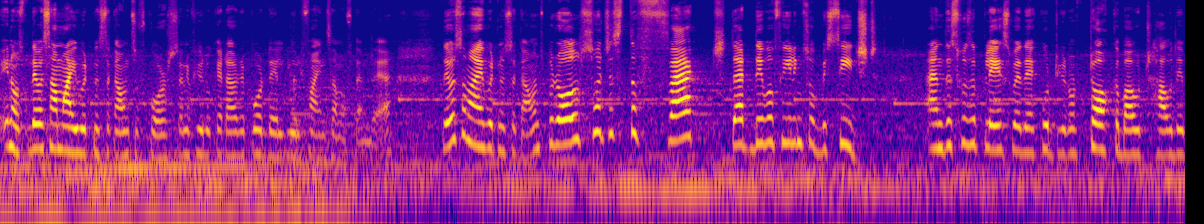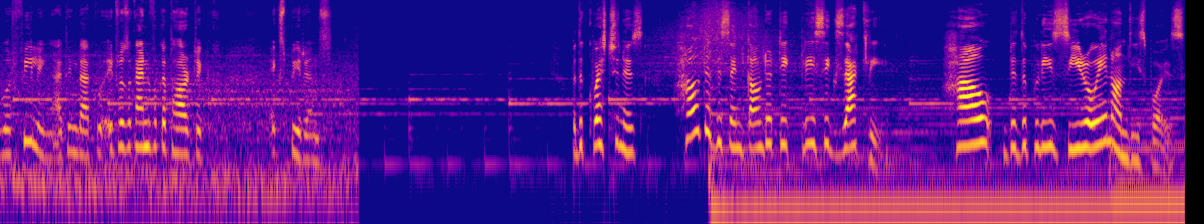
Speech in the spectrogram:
you know, there were some eyewitness accounts, of course. And if you look at our report, you'll find some of them there. There were some eyewitness accounts, but also just the fact that they were feeling so besieged. And this was a place where they could, you know, talk about how they were feeling. I think that it was a kind of a cathartic experience. But the question is how did this encounter take place exactly? How did the police zero in on these boys?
